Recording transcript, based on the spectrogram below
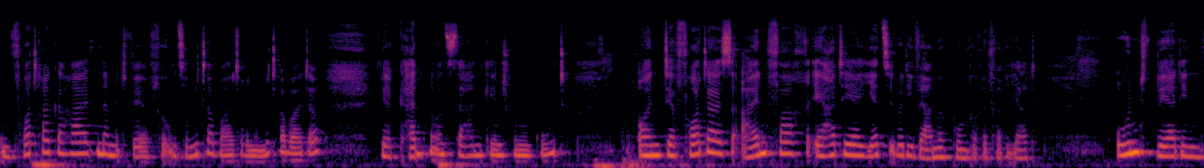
einen Vortrag gehalten, damit wir für unsere Mitarbeiterinnen und Mitarbeiter, wir kannten uns dahingehend schon gut. Und der Vorteil ist einfach, er hatte ja jetzt über die Wärmepumpe referiert. Und wer den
